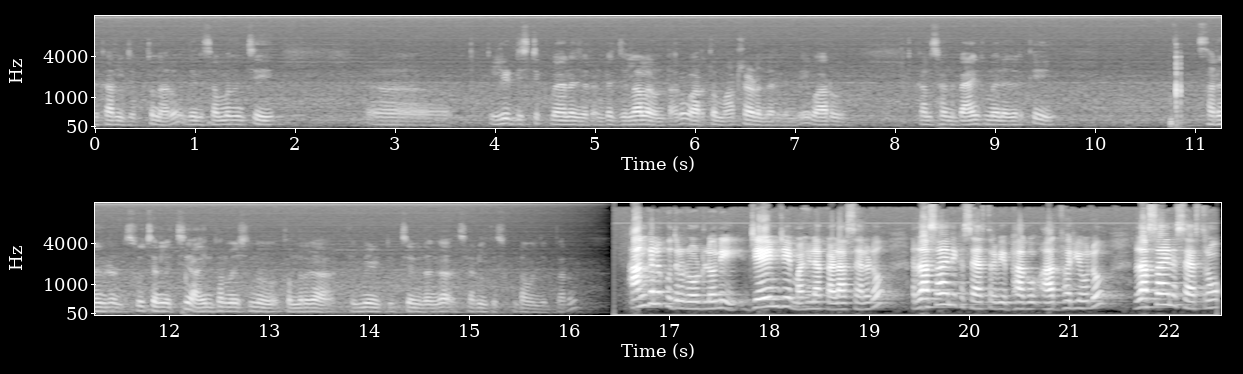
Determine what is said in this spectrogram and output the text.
అధికారులు చెప్తున్నారు. దీనికి సంబంధించి లీడ్ డిస్ట్రిక్ట్ మేనేజర్ అంటే జిల్లాలో ఉంటారు. వారితో మాట్లాడడం జరిగింది. వారు కన్సర్న్ బ్యాంక్ మేనేజర్కి సరైనటువంటి సూచనలు ఇచ్చి ఆ ఇన్ఫర్మేషన్ తొందరగా ఇమ్మీడియట్ ఇచ్చే విధంగా చర్యలు తీసుకుంటామని చెప్పారు. అంగలకుదురు రోడ్లోని జేఎంజే మహిళా కళాశాలలో రసాయనిక శాస్త్ర విభాగం ఆధ్వర్యంలో రసాయన శాస్త్రం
